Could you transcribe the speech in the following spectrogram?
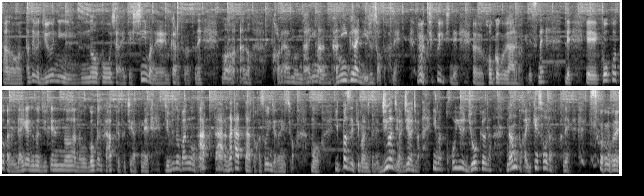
あの、例えば10人の候補者がいて7人まで受かるとなるとね、もう、あの、これはもう何、今何人ぐらいにいるぞとかね、逐一ね、報告があるわけですね。で、えー、高校とかね、大学の受験のあの合格発表と違ってね、自分の番号があった、なかったとかそういうんじゃないんですよ。もう一発で決まるんじゃなくて、じわじわじわじわ、今こういう状況だ、なんとかいけそうだとかね、そのね、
